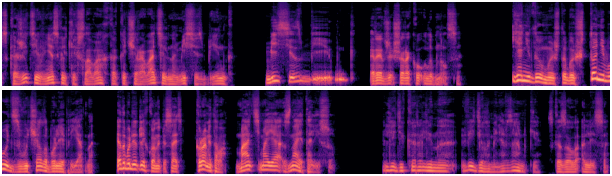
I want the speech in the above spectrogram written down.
Скажите в нескольких словах, как очаровательно миссис Бинг. Миссис Бинг. Реджи широко улыбнулся. Я не думаю, чтобы что-нибудь звучало более приятно. Это будет легко написать. Кроме того, мать моя знает Алису. — Леди Каролина видела меня в замке, — сказала Алиса.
